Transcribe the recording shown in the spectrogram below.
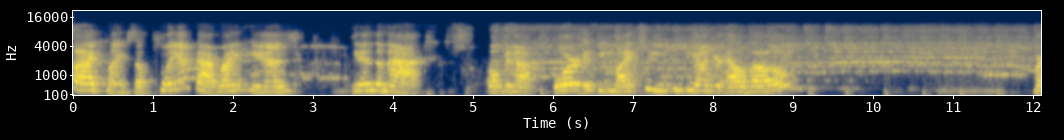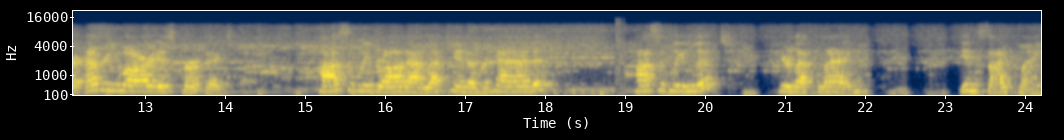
side plank. So plant that right hand in the mat. Open up. Or if you'd like to, you can be on your elbow. Wherever you are is perfect. Possibly draw that left hand overhead. Possibly lift your left leg inside plank.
